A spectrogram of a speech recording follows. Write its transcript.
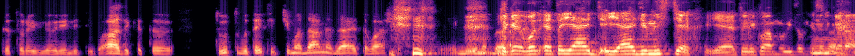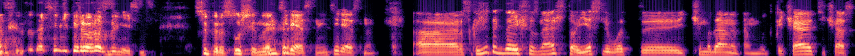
которые говорили, типа, а, так это Тут вот эти чемоданы, да, это ваши. «Ну так вот это я, один из тех. Я эту рекламу видел несколько раз, уже даже не первый раз за месяц. Супер, слушай, ну интересно, интересно. А, расскажи тогда еще, знаешь что, если вот э, чемоданы там вот качают сейчас,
